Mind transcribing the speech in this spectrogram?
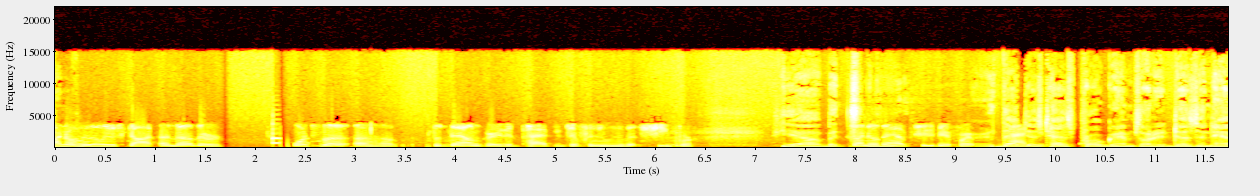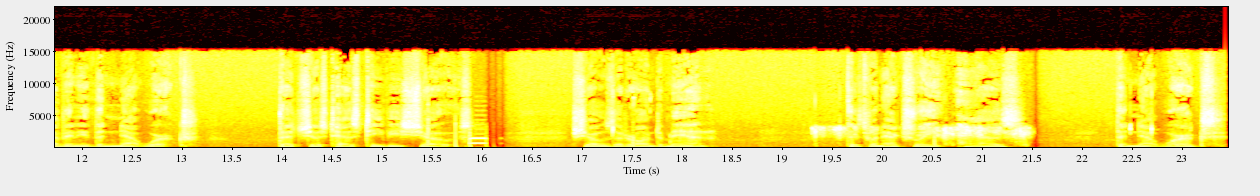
I know Hulu's got another. What's the uh, the downgraded package of Hulu that's cheaper? Yeah, but I know they have two different. That just has programs on it. It doesn't have any of the networks. That just has TV shows, shows that are on demand. This one actually has the networks,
